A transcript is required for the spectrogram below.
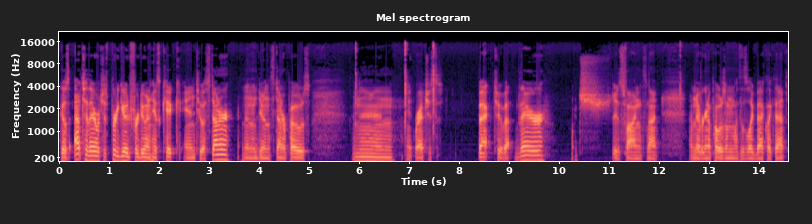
Goes out to there which is pretty good for doing his kick into a stunner and then doing the stunner pose and then it ratchets back to about there which is fine it's not I'm never going to pose him with his leg back like that.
